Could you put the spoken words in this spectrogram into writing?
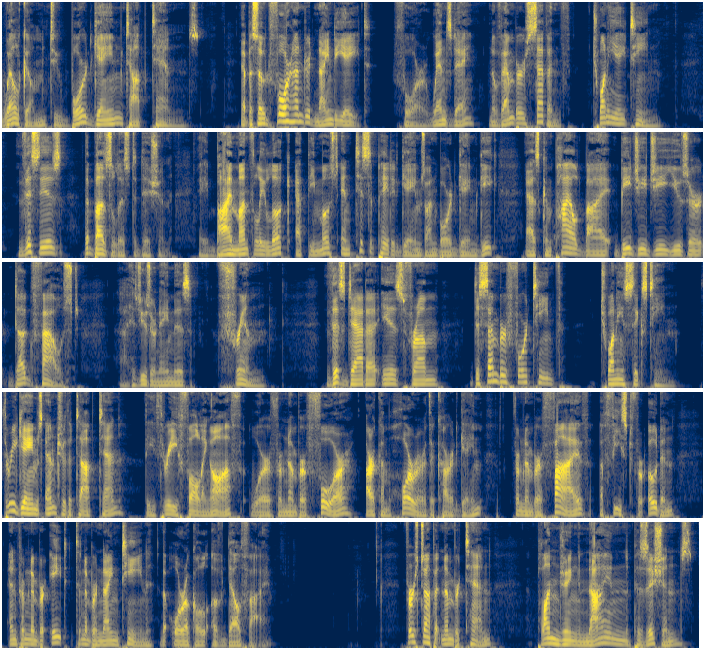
Welcome to Board Game Top Tens, episode 498 for Wednesday, November 7th, 2018. This is the Buzzlist edition, a bi monthly look at the most anticipated games on Board Game Geek as compiled by BGG user Doug Faust. Uh, his username is Frim. This data is from December 14th, 2016. Three games enter the top 10 the three falling off were from number 4, Arkham Horror the card game, from number 5, A Feast for Odin, and from number 8 to number 19, The Oracle of Delphi. First up at number 10, plunging nine positions,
